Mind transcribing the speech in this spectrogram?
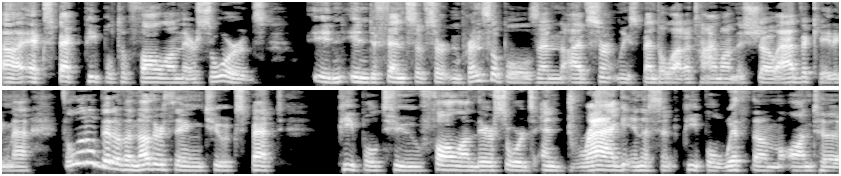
uh, expect people to fall on their swords in, in defense of certain principles. And I've certainly spent a lot of time on this show advocating that. It's a little bit of another thing to expect people to fall on their swords and drag innocent people with them onto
